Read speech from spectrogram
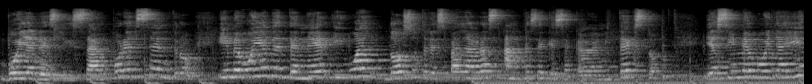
Voy a deslizar por el centro y me voy a detener igual dos o tres palabras antes de que se acabe mi texto. Y así me voy a ir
